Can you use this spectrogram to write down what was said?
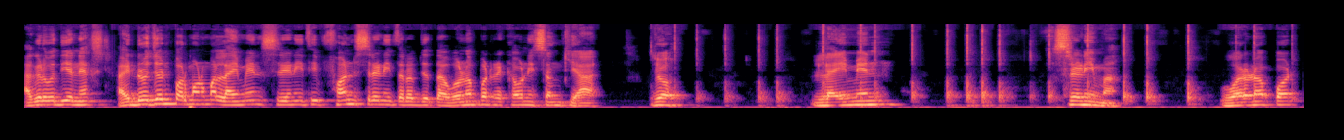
આગળ વધીએ નેક્સ્ટ હાઇડ્રોજન પરમાણુમાં લાઇમેન શ્રેણીથી ફંડ શ્રેણી તરફ જતા વર્ણપટ રેખાઓની સંખ્યા. જો, લાઇમેન શ્રેણીમાં વર્ણપટ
